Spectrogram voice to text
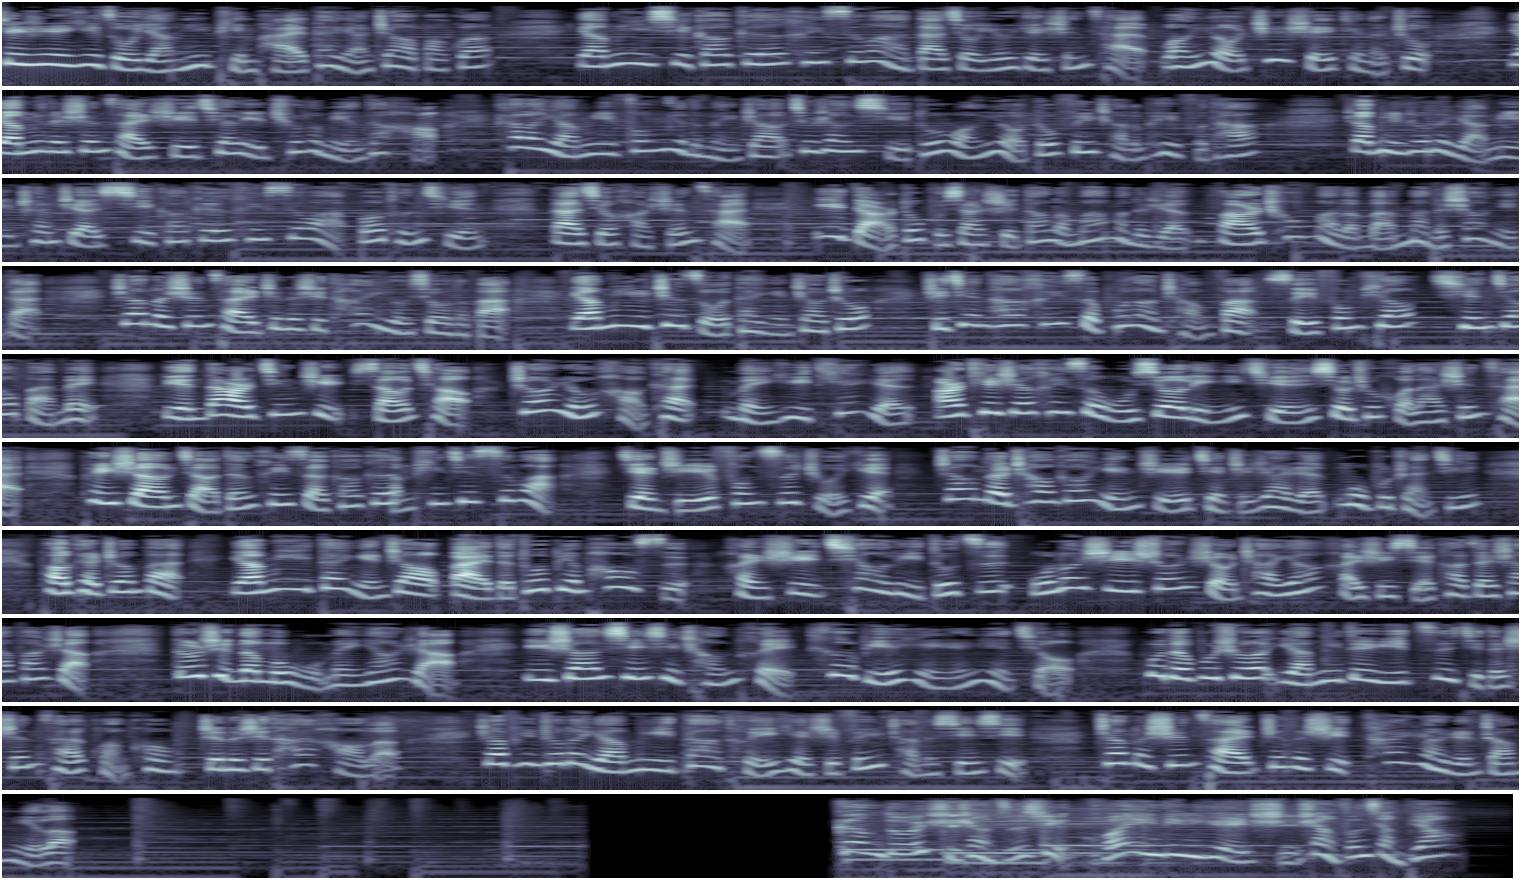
近日，一组杨幂品牌代言照曝光，杨幂细高跟黑丝袜大秀优越身材，网友这谁顶得住？杨幂的身材是圈里出了名的好，看了杨幂封面的美照，就让许多网友都非常的佩服她。照片中的杨幂穿着细高跟黑丝袜、包臀裙，大秀好身材，一点都不像是当了妈妈的人，反而充满了满满的少女感。这样的身材真的是太优秀了吧？杨幂这组代言照中，只见她黑色波浪长发随风飘。千娇百媚，脸蛋儿精致小巧，妆容好看，美玉天人。而贴身黑色无袖连衣裙秀出火辣身材，配上脚蹬黑色高跟拼接丝袜，简直风姿卓越。这样的超高颜值简直让人目不转睛。抛开装扮，杨幂代言照摆的多变 pose，很是俏丽多姿。无论是双手叉腰，还是斜靠在沙发上，都是那么妩媚妖娆。一双纤细长腿特别引人眼球。不得不说，杨幂对于自己的身材管控真的是太好了。照片中的杨幂大腿也是非常的纤细，这样的身材真的是太让人着迷了。更多时尚资讯，欢迎订阅《时尚风向标》。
